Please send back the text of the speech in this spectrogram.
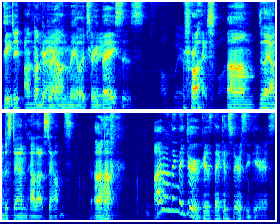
Deep, Deep underground, underground military, military. bases. Right. Um, Do they understand how that sounds? uh, I don't think they do because they're conspiracy theorists.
